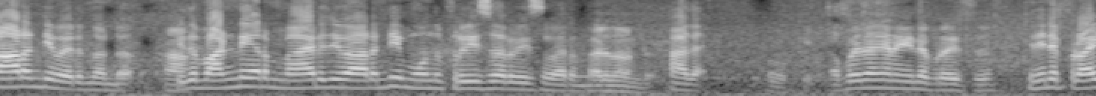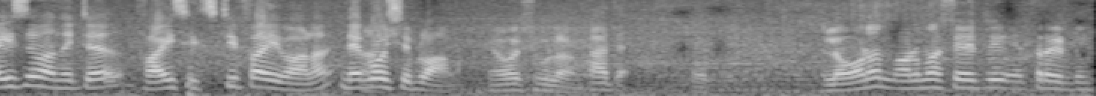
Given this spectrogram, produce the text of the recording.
വാറന്റി വരുന്നുണ്ട്. ഇത് വൺ ഇയർ മാരേജ് വാറന്റി മൂന്ന് ഫ്രീ സർവീസ് വരുന്നുണ്ട്. അതെ. ഓക്കെ അപ്പോൾ ഇതെങ്ങനെ ഇതിന്റെ പ്രൈസ് ഇതിന്റെ പ്രൈസ് വന്നിട്ട് ഫൈവ് സിക്സ്റ്റി ഫൈവ് ആണ് നെഗോഷ്യബിൾ ആണ്. നെഗോഷ്യബിൾ ആണ്. അതെ. ഓക്കെ ലോണും ഓൾമോസ്റ്റ് എത്ര കിട്ടും?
